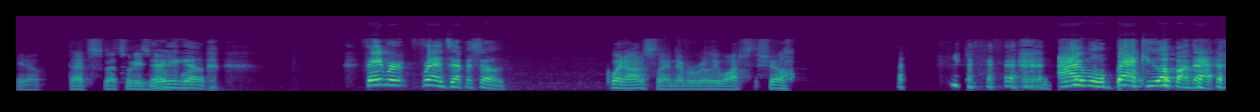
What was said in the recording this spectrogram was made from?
You know, that's that's what he's there. you for. go. Favorite Friends episode? Quite honestly, I never really watched the show. I will back you up on that.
